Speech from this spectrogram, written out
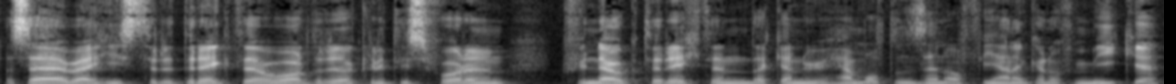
dat zeiden wij gisteren direct, hè. we waren er heel kritisch voor. En ik vind dat ook terecht. En dat kan nu Hamilton zijn, of Janneke of Mieke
